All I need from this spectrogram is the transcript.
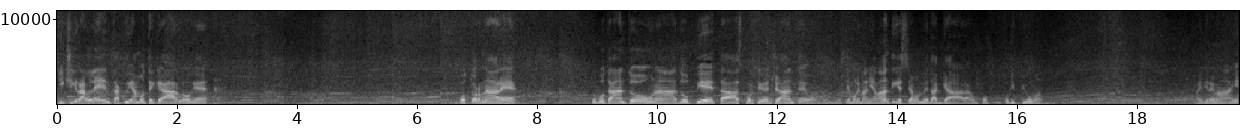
chi ci rallenta qui a Monte Carlo che può tornare dopo tanto una doppietta sportiveggiante ora mettiamo le mani avanti che siamo a metà gara un po', un po di più ma mai dire mai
